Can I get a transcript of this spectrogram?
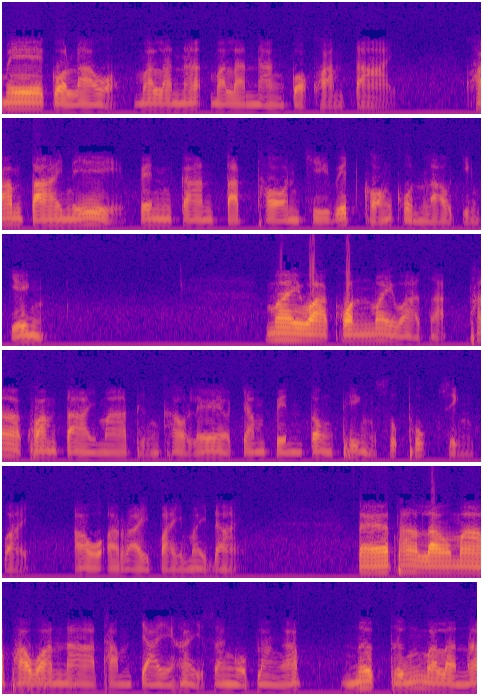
เมก็เรามรณะมรณงก็ความตาย ความตายนี้เป็นการตัดทอนชีวิตของคนเราจริง ๆ ไม่ว่าคนไม่ว่าสัตว์ ถ้าความตายมาถึงเข้าแล้วจำเป็นต้องทิ้งสุทุกสิ่งไป เอาอะไรไปไม่ได้ แต่ถ้าเรามาภาวนาทำใจให้สงบระงับ นึกถึงมรณะ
